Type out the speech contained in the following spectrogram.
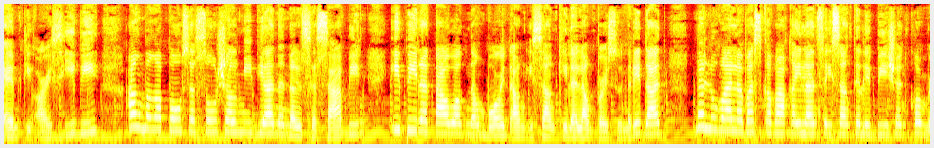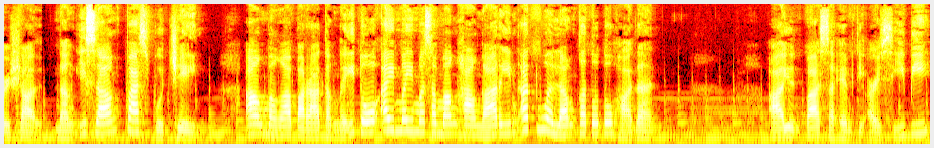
MTRCB ang mga post sa social media na nagsasabing ipinatawag ng board ang isang kilalang personalidad na lumalabas kamakailan sa isang television commercial ng isang fast food chain. Ang mga paratang na ito ay may masamang hangarin at walang katotohanan. Ayon pa sa MTRCB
